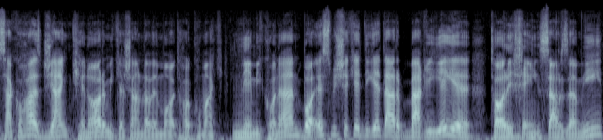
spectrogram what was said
سکاها از جنگ کنار می‌کشن و به مادها کمک نمی‌کنن باعث میشه که دیگه در بقیه تاریخ این سرزمین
